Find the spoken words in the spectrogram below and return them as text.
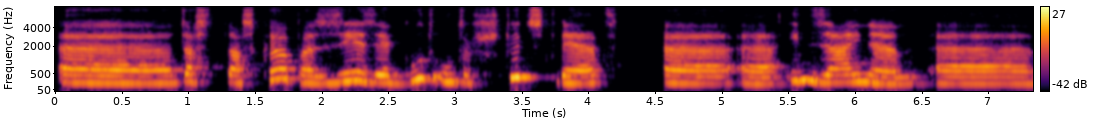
äh, dass das Körper sehr, sehr gut unterstützt wird äh, äh, in seinem äh,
